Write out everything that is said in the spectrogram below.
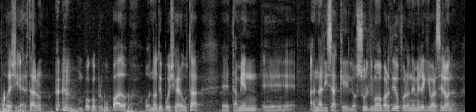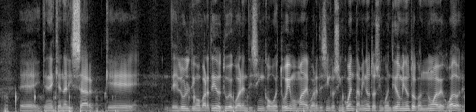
podés llegar a estar un, poco preocupado o no te puede llegar a gustar. también analizás que los últimos dos partidos fueron Emelec y Barcelona. y tenés que analizar que del último partido estuve 45, o estuvimos más de 45, 50 minutos, 52 minutos con nueve jugadores.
